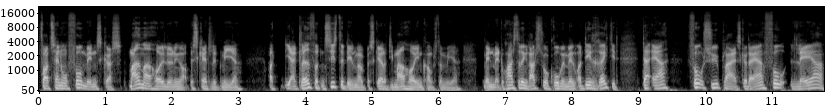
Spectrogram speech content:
for at tage nogle få menneskers meget, meget høje lønninger og beskatte lidt mere. Og jeg er glad for den sidste del, man beskatter de meget høje indkomster mere. Men, men du har stadig en ret stor gruppe imellem, og det er rigtigt. Der er få sygeplejersker, der er få lærere,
